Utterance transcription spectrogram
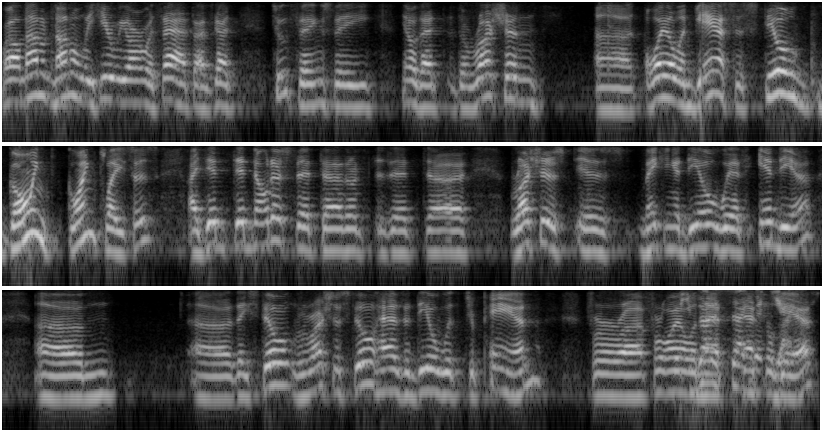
Well, not not only here we are with that. I've got two things. The you know that the Russian uh, oil and gas is still going going places. I did did notice that uh, that uh, Russia is, is making a deal with India. Um, uh, they still Russia still has a deal with Japan for uh, for oil and nat- segment, natural yes. gas.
